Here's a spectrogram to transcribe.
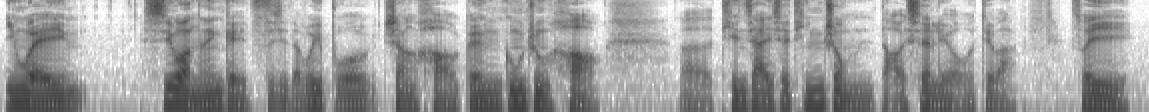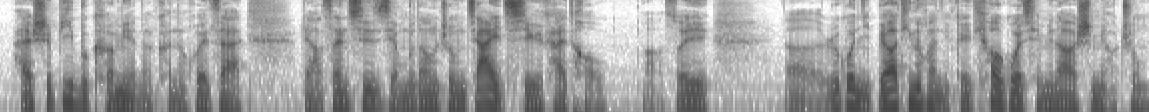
因为希望能给自己的微博账号跟公众号，呃，添加一些听众，导一些流，对吧？所以还是必不可免的，可能会在两三期节目当中加一期一个开头啊。所以，呃，如果你不要听的话，你可以跳过前面的二十秒钟，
